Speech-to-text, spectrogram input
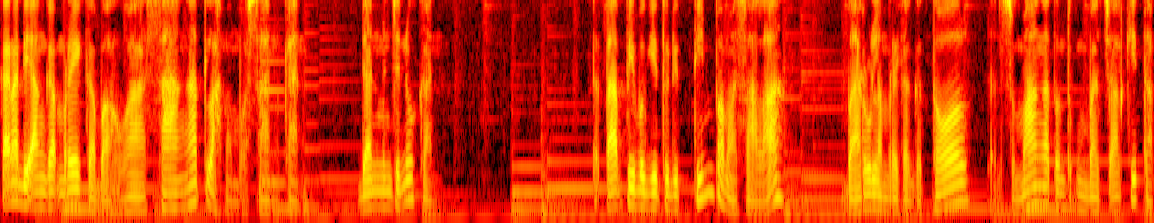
Karena dianggap mereka bahwa sangatlah membosankan dan menjenuhkan tetapi begitu ditimpa masalah, barulah mereka getol dan semangat untuk membaca Alkitab,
